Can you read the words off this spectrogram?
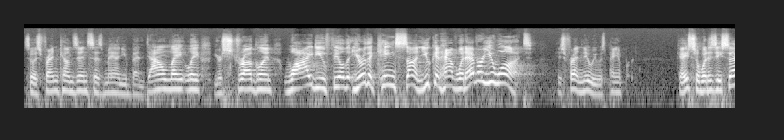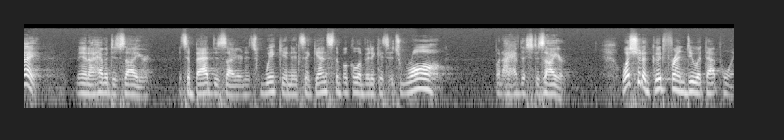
So his friend comes in and says, Man, you've been down lately. You're struggling. Why do you feel that you're the king's son? You can have whatever you want. His friend knew he was pampered. Okay, so what does he say? Man, I have a desire it's a bad desire and it's wicked and it's against the book of Leviticus. It's wrong. But I have this desire. What should a good friend do at that point?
